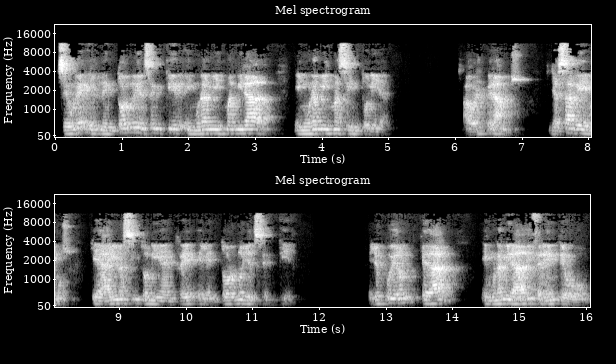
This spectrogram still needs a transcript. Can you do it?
Se une el entorno y el sentir en una misma mirada, en una misma sintonía. Ahora esperamos. Ya sabemos que hay una sintonía entre el entorno y el sentir. Ellos pudieron quedar en una mirada diferente o,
